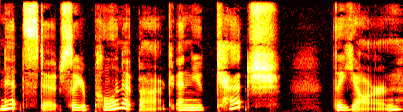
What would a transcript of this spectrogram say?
knit stitch. So you're pulling it back and you catch the yarn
